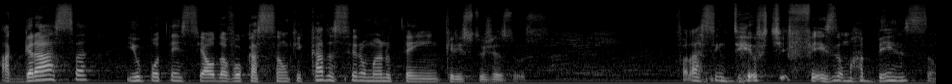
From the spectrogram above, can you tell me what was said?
a graça e o potencial da vocação que cada ser humano tem em Cristo Jesus. Falar assim: Deus te fez uma bênção.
